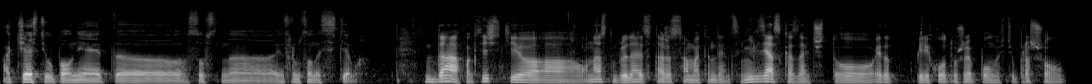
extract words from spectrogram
отчасти выполняет, э, собственно, информационная система. Да, фактически а, у нас наблюдается та же самая тенденция. Нельзя сказать, что этот переход уже полностью прошел.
